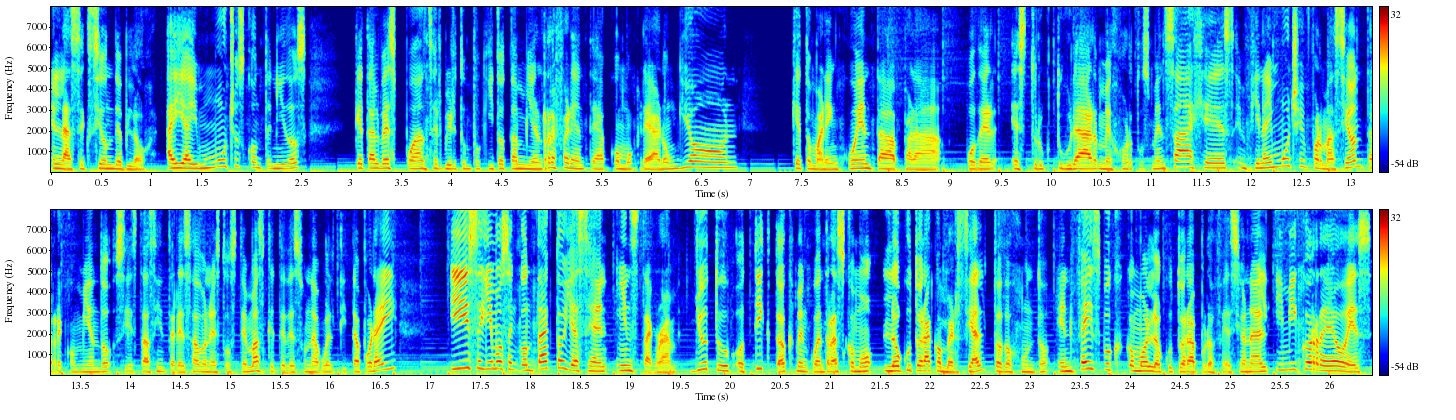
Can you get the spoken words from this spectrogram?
en la sección de blog. Ahí hay muchos contenidos que tal vez puedan servirte un poquito también referente a cómo crear un guion, qué tomar en cuenta para poder estructurar mejor tus mensajes. En fin, hay mucha información. Te recomiendo, si estás interesado en estos temas, que te des una vueltita por ahí. Y seguimos en contacto, ya sea en Instagram, YouTube o TikTok, me encuentras como locutora comercial, todo junto, en Facebook como locutora profesional y mi correo es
